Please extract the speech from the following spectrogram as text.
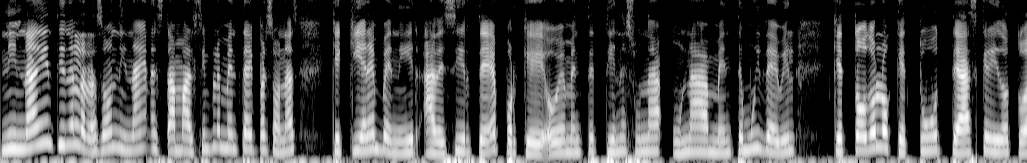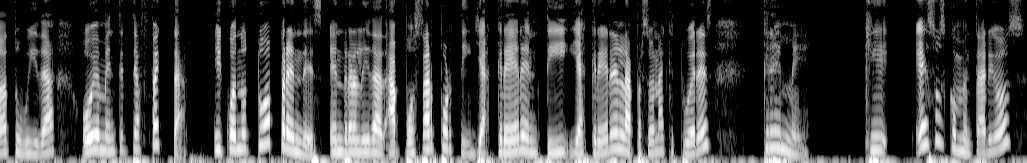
Ni nadie entiende la razón, ni nadie está mal. Simplemente hay personas que quieren venir a decirte, porque obviamente tienes una, una mente muy débil, que todo lo que tú te has creído toda tu vida, obviamente te afecta. Y cuando tú aprendes en realidad a apostar por ti y a creer en ti y a creer en la persona que tú eres, créeme que esos comentarios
